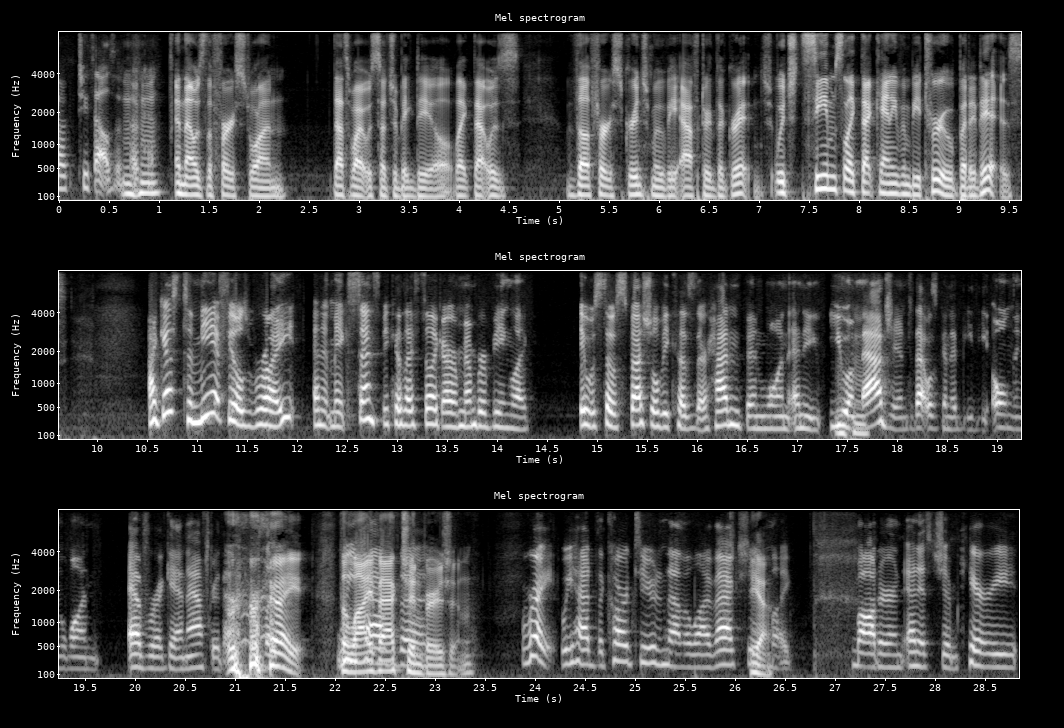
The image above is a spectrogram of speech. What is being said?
Oh, 2000. Okay. Mhm. And that was the first one. That's why it was such a big deal. Like that was the first Grinch movie after The Grinch, which seems like that can't even be true, but it is. I guess to me it feels right and it makes sense because I feel like I remember being like it was so special because there hadn't been one and you, you Mm-hmm. imagined that was going to be the only one ever again after that. Like, right. The live action the- version. Right. We had the cartoon and now the live action, Yeah. like modern, and it's Jim Carrey.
